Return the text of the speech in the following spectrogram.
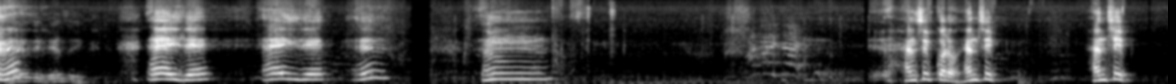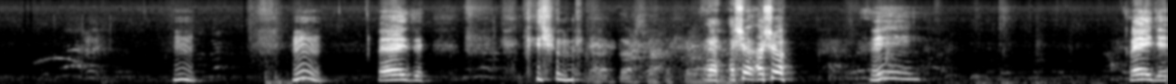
হ্যাঁ? এই যে এই যে হ্যান্ডশিপ করো হ্যান্ডশিপ হ্যান্ডশিপ হুম হুম এই যে কি সুন্দর। আসো আসো। এই এই যে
